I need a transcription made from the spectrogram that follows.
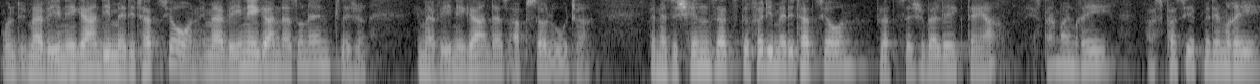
und immer weniger an die Meditation, immer weniger an das Unendliche, immer weniger an das Absolute. Wenn er sich hinsetzte für die Meditation, plötzlich überlegte er, ja, ist da mein Reh? Was passiert mit dem Reh?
